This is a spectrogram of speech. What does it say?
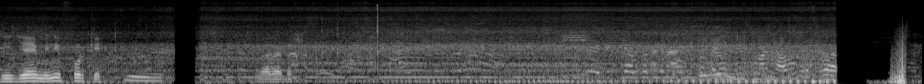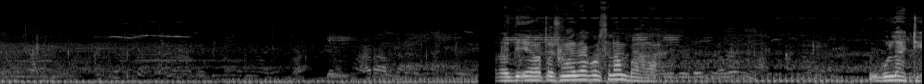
DJ mini four K দাদা এটা। এত সময় যা করছিলাম বাড়া গুলাইটি।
